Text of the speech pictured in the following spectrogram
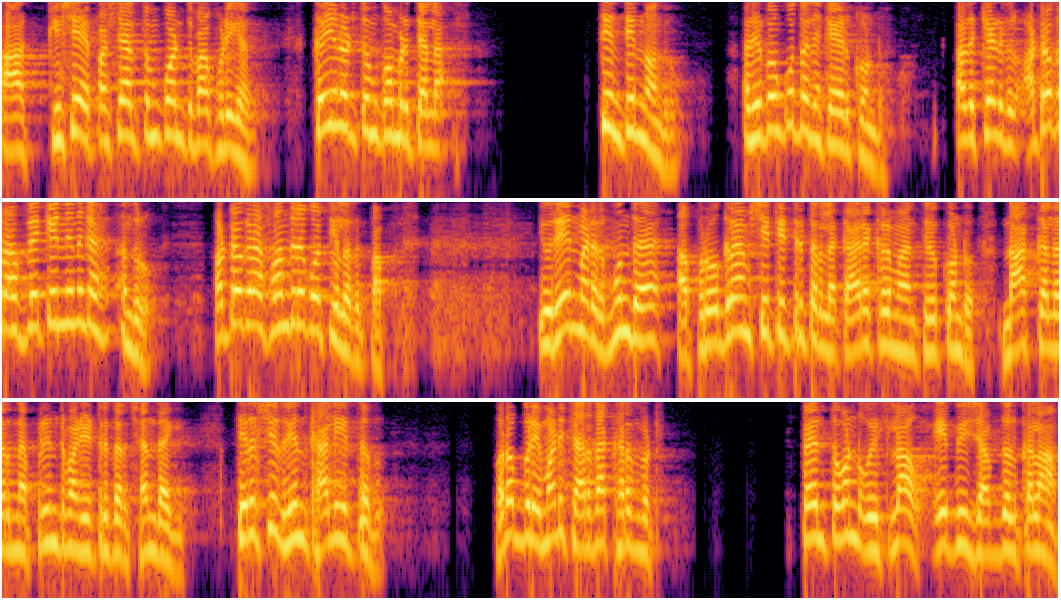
ಆ ಕಿಸೆ ಪಸೆ ಎಲ್ಲ ತುಂಬ್ಕೊಂಡ್ತಿ ಪಾಪ ಹುಡುಗಿ ಅದು. ಕೈ ನೋಡಿ ತುಂಬ್ಕೊಂಡ್ಬಿಡ್ತಲ್ಲ ತಿನ್ ತಿನ್ನು ಅಂದ್ರು. ಅದ್ ಹಿಡ್ಕೊಂಡು ಕೂತದ ಕೈ ಹಿಡ್ಕೊಂಡು. ಅದಕ್ಕೆ ಕೇಳಿದ್ರು ಆಟೋಗ್ರಾಫ್ ಬೇಕೇನ್ ನಿನಗ? ಅಂದ್ರು. ಆಟೋಗ್ರಾಫ್ ಅಂದ್ರೆ ಗೊತ್ತಿಲ್ಲ ಅದಕ್ಕೆ ಪಾಪ. ಇವ್ರೇನ್ ಮಾಡಿದ್ರು? ಮುಂದೆ ಆ ಪ್ರೋಗ್ರಾಮ್ ಶೀಟ್ ಇಟ್ಟಿರ್ತಾರಲ್ಲ, ಕಾರ್ಯಕ್ರಮ ಅಂತ ತಿಳ್ಕೊಂಡು ನಾಲ್ಕು ಕಲರ್ನ ಪ್ರಿಂಟ್ ಮಾಡಿ ಇಟ್ಟಿರ್ತಾರೆ, ಚಂದಾಗಿ. ತಿರುಗಿಸಿದ್ರು, ಹಿಂದ್ ಖಾಲಿ ಇತ್ತದು ಬರೋಬ್ಬರಿ ಮಾಡಿ, ಚಾರ್ದಾಗ ಕರೆದ್ಬಿಟ್ರು. ಪೆನ್ ತಗೊಂಡು with love A P J Abdul Kalam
